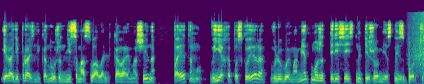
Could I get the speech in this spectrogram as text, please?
и ради праздника нужен не самосвал, а легковая машина, поэтому въеха Паскуэра в любой момент может пересесть на Пежо местной сборки.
